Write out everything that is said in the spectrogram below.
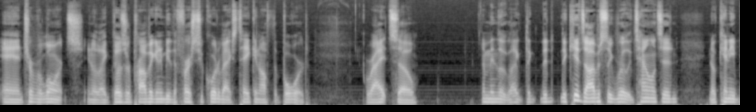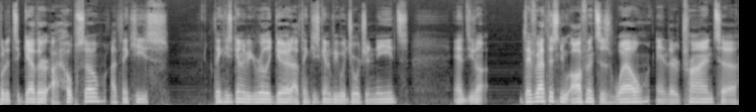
and Trevor Lawrence. You know, like those are probably going to be the first two quarterbacks taken off the board, right? So, I mean, look, like the, the the kid's obviously really talented. You know, can he put it together? I hope so. I think he's, I think he's going to be really good. I think he's going to be what Georgia needs, and you know, they've got this new offense as well, and they're trying to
